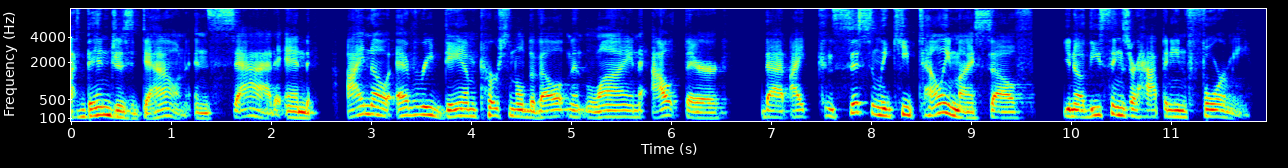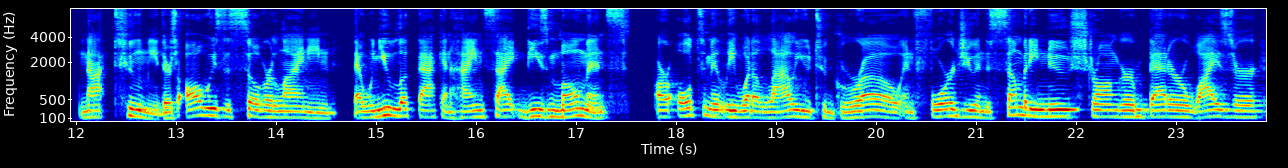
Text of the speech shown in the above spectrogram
I've been just down and sad. And I know every damn personal development line out there that I consistently keep telling myself, you know, these things are happening for me, not to me. There's always a silver lining that when you look back in hindsight, these moments are ultimately what allow you to grow and forge you into somebody new, stronger, better, wiser,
